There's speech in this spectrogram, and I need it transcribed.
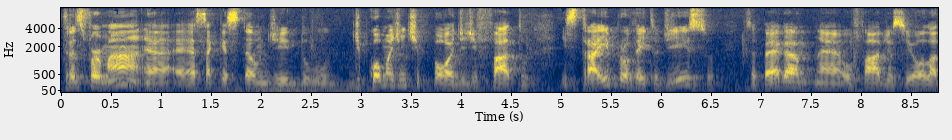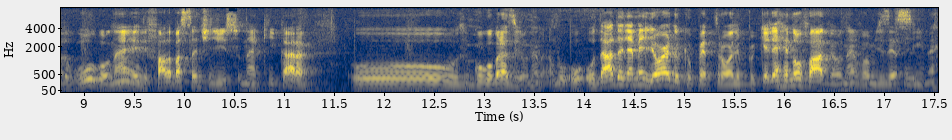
transformar é, essa questão de, do, de como a gente pode, de fato, extrair proveito disso. Você pega é, o Fábio, o CEO lá do Google, né? Ele fala bastante disso, né? Que, cara, o Google Brasil, né? O, o, dado ele é melhor do que o petróleo, porque ele é renovável, né? Vamos dizer assim, né?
